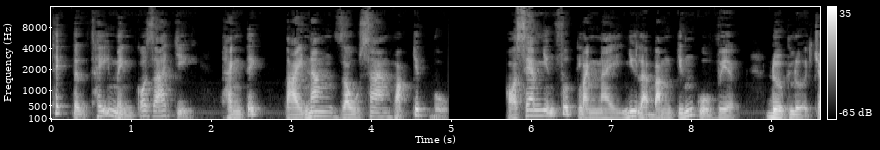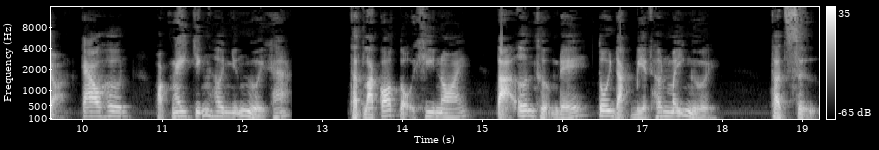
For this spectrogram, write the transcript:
thích tự thấy mình có giá trị, thành tích, tài năng, giàu sang hoặc chức vụ. Họ xem những phước lành này như là bằng chứng của việc được lựa chọn cao hơn hoặc ngay chính hơn những người khác. Thật là có tội khi nói, tạ ơn Thượng Đế, tôi đặc biệt hơn mấy người. Thật sự,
